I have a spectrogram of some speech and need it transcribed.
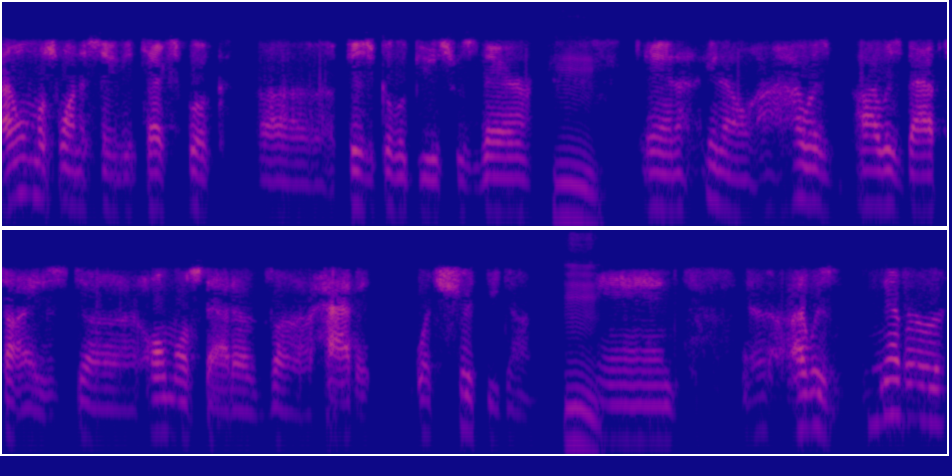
I almost want to say the textbook uh, physical abuse was there, Mm. and you know, I was I was baptized uh, almost out of uh, habit, what should be done, Mm. and uh, I was never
